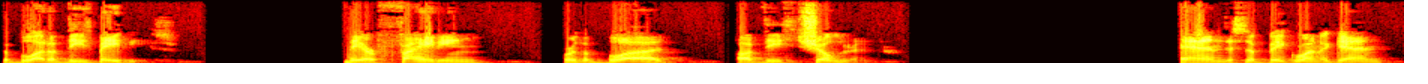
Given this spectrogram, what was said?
the blood of these babies. They are fighting for the blood of these children. And this is a big one again.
